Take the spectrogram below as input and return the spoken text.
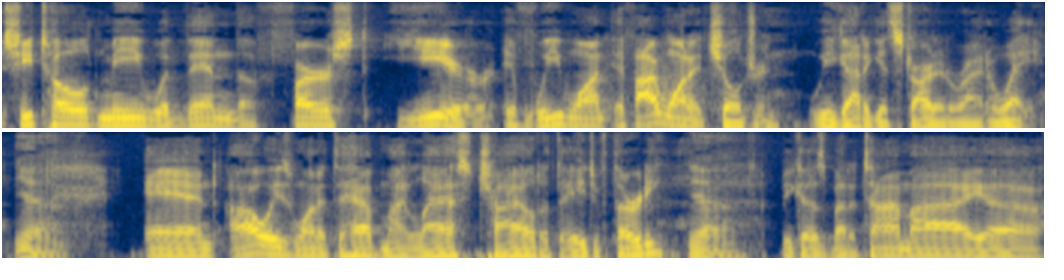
she told me within the first year, if we want, if I wanted children, we got to get started right away. yeah, And I always wanted to have my last child at the age of 30 yeah, because by the time I uh,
